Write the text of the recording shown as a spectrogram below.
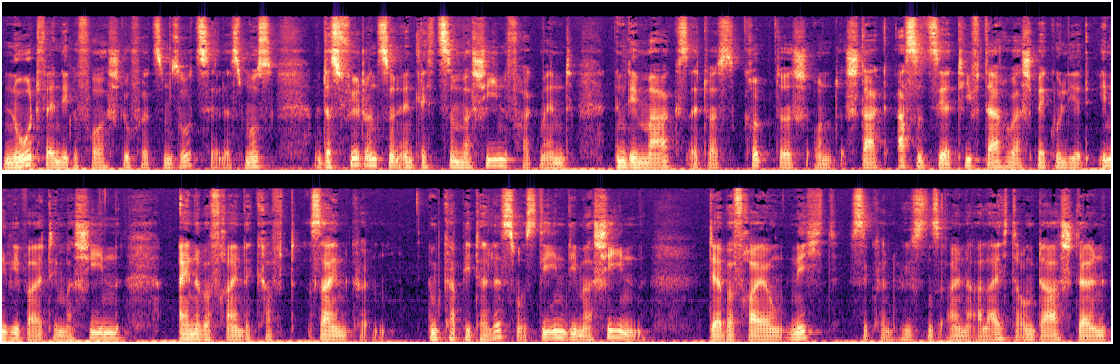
notwendige Vorstufe zum Sozialismus und das führt uns nun endlich zum Maschinenfragment, in dem Marx etwas kryptisch und stark assoziativ darüber spekuliert, inwieweit die Maschinen eine befreiende Kraft sein können. Im Kapitalismus dienen die Maschinen der Befreiung nicht, sie können höchstens eine Erleichterung darstellen,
